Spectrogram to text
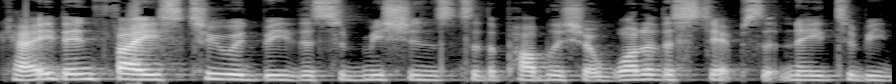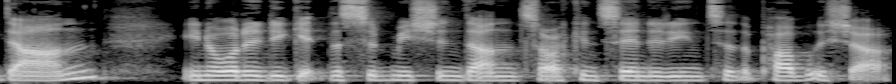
Okay, then phase two would be the submissions to the publisher. What are the steps that need to be done in order to get the submission done so I can send it into the publisher?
